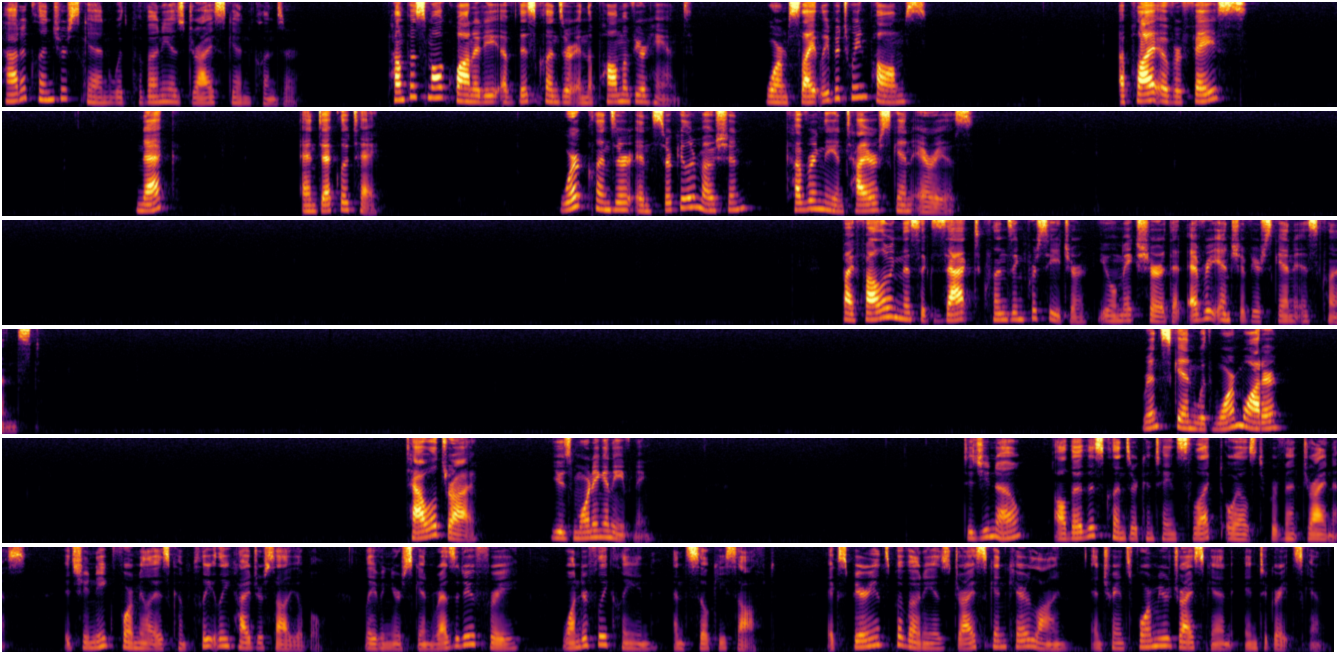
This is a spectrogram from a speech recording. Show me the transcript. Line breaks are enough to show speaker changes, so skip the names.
How to cleanse your skin with Pevonia's Dry Skin Cleanser. Pump a small quantity of this cleanser in the palm of your hand. Warm slightly between palms. Apply over face, neck, and décolleté. Work cleanser in circular motion, covering the entire skin areas. By following this exact cleansing procedure, you will make sure that every inch of your skin is cleansed. Rinse skin with warm water, towel dry. Use morning and evening. Did you know Although this cleanser contains select oils to prevent dryness, its unique formula is completely hydrosoluble, leaving your skin residue-free, wonderfully clean, and silky soft. Experience Pevonia's dry skincare line and transform your dry skin into great skin.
